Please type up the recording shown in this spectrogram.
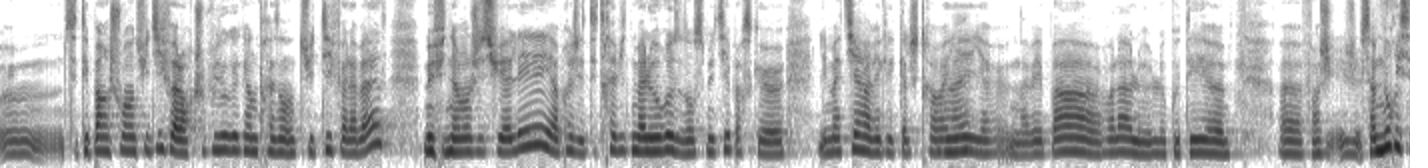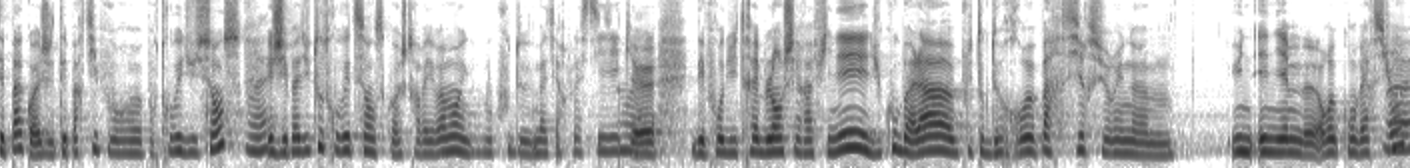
euh, c'était pas un choix intuitif, alors que je suis plutôt quelqu'un de très intuitif à la base. Mais finalement, j'y suis allée. Et après, j'étais très vite malheureuse dans ce métier parce que les matières avec lesquelles je travaillais n'avaient pas, euh, voilà, le, côté. Euh, ça me nourrissait pas, quoi. J'étais partie pour pour trouver du sens et j'ai pas du tout trouvé de sens, quoi. Je travaillais vraiment avec beaucoup de matières plastiques, euh, des produits très blanches et raffinés. Et du coup, bah là, plutôt que de repartir sur une, une énième reconversion,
